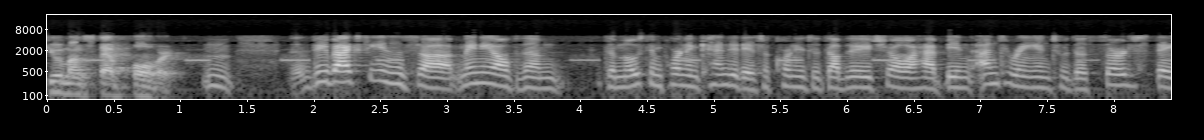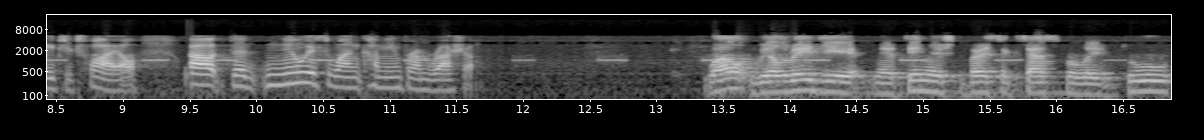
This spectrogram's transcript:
human step forward. Mm. The vaccines, uh, many of them the most important candidates, according to WHO, have been entering into the third stage trial, about the newest one coming from Russia? Well, we already uh, finished very successfully two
